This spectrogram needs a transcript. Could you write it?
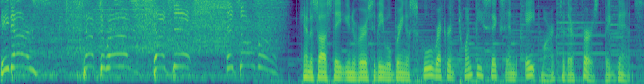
he does. Tapped around. That's it. It's over. Kennesaw State University will bring a school record 26 and 8 mark to their first big dance.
